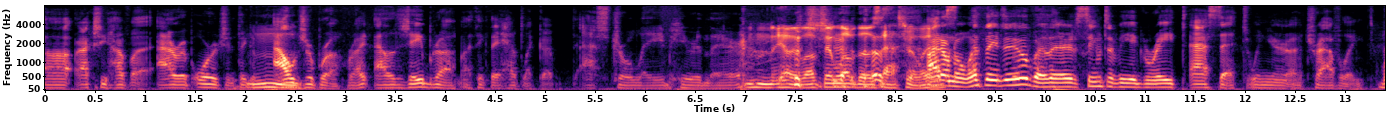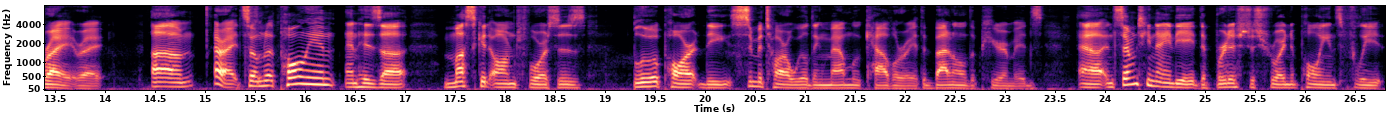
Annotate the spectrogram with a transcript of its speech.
uh, actually have an Arab origin. Think of Mm. algebra, right? Algebra. I think they had like a astrolabe here and there. Mm, yeah, they love they love those astrolabes. I don't know what they do, but they seem to be a great asset when you're uh, traveling. Right, right. Um, all right. So Napoleon and his uh, musket-armed forces blew apart the scimitar-wielding Mamluk cavalry at the Battle of the Pyramids. Uh, in 1798, the British destroyed Napoleon's fleet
